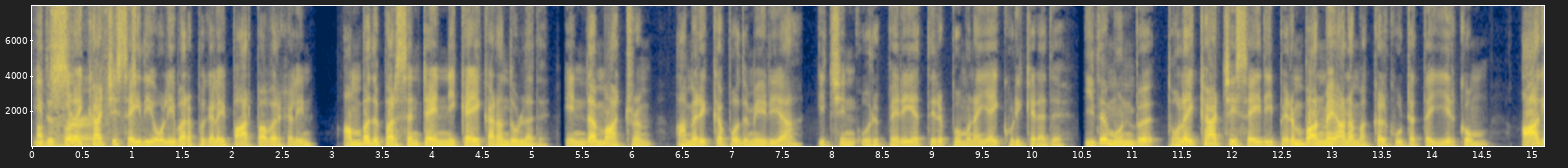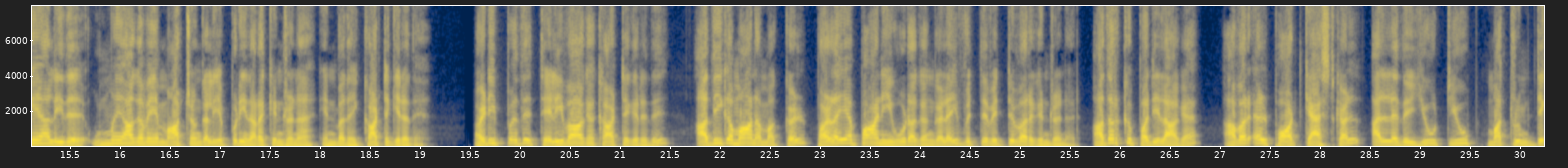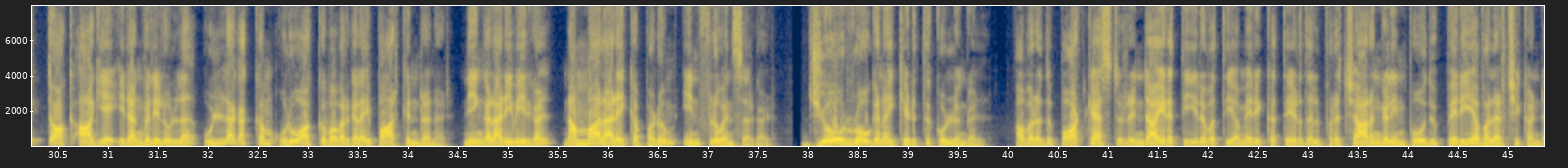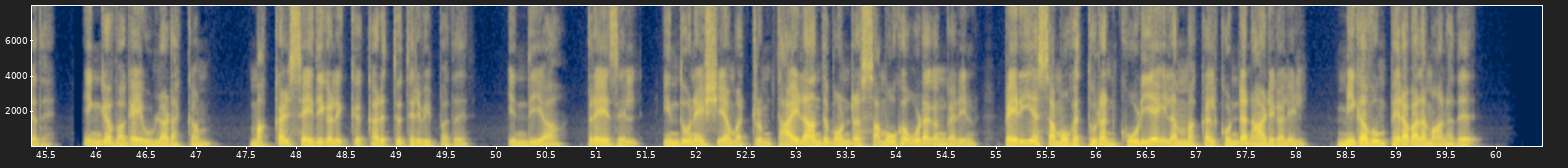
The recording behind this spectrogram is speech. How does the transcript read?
இது. தொலைக்காட்சி செய்தி ஒளிபரப்புகளை பார்ப்பவர்களின் ஐம்பது பர்சன்ட் எண்ணிக்கையை கடந்துள்ளது. இந்த மாற்றம் அமெரிக்க பொது மீடியா இச்சின் ஒரு பெரிய திருப்புமுனையை குறிக்கிறது. இது முன்பு தொலைக்காட்சி செய்தி பெரும்பான்மையான மக்கள் கூட்டத்தை ஈர்க்கும். ஆகையால் இது உண்மையாகவே மாற்றங்கள் எப்படி நடக்கின்றன என்பதை காட்டுகிறது. அடிப்பது தெளிவாக காட்டுகிறது. அதிகமான மக்கள் பழைய பாணி ஊடகங்களை விட்டுவிட்டு வருகின்றனர். அதற்கு பதிலாக அவர்கள் பாட்காஸ்ட்கள் அல்லது யூடியூப் மற்றும் டிக்டாக் ஆகிய இடங்களில் உள்ள உள்ளடக்கம் உருவாக்குபவர்களை பார்க்கின்றனர். நீங்கள் அறிவீர்கள் நம்மால் அழைக்கப்படும் இன்ஃப்ளூயன்சர்கள். ஜோ ரோகனை கெடுத்துக் கொள்ளுங்கள். அவரது பாட்காஸ்ட் ரெண்டாயிரத்தி இருபத்தி அமெரிக்க தேர்தல் பிரச்சாரங்களின் போது பெரிய வளர்ச்சி கண்டது. எங்க வகை உள்ளடக்கம்? மக்கள் செய்திகளுக்கு கருத்து தெரிவிப்பது? இந்தியா பிரேசில் இந்தோனேஷியா மற்றும் தாய்லாந்து போன்ற சமூக ஊடகங்களில் பெரிய சமூகத்துடன் கூடிய இளம் மக்கள் கொண்ட நாடுகளில் மிகவும் பிரபலமானது.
